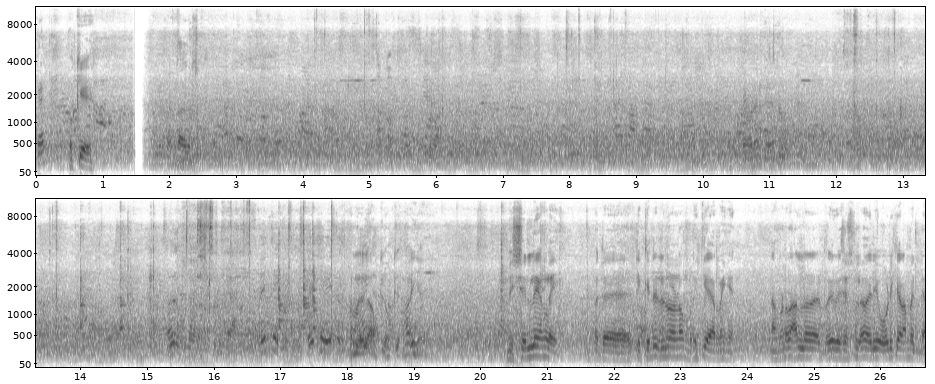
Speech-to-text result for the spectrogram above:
okay okay അല്ലല്ല ഓക്കെ ഓക്കെ ആയി ആയി മിഷനിൽ ഞങ്ങളേ മറ്റേ ടിക്കറ്റ് ഇട്ടിട്ട് വേണം ഇറങ്ങി നമ്മുടെ നല്ല റെയിൽവേ സ്റ്റേഷനിലെ വരി ഓടിക്കയറാൻ പറ്റില്ല.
